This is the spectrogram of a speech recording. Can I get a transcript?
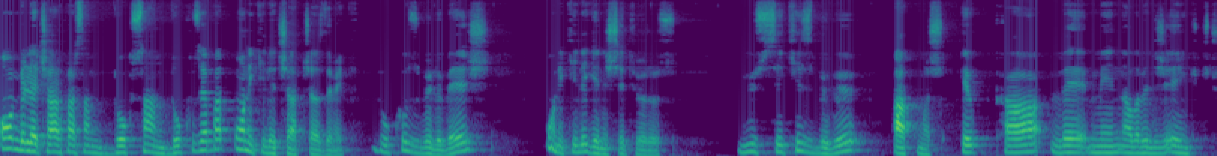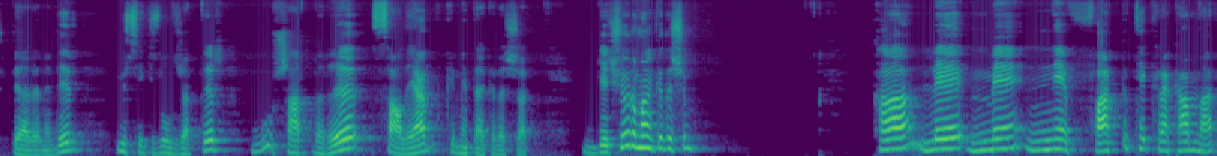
11 ile çarparsam 99 yapar. 12 ile çarpacağız demek. 9 bölü 5 12 ile genişletiyoruz. 108 bölü 60. E, K, L, M'nin alabileceği en küçük değer nedir? 108 olacaktır. Bu şartları sağlayan kıymetli arkadaşlar. Geçiyorum arkadaşım. K, L, M, N farklı tek rakamlar.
